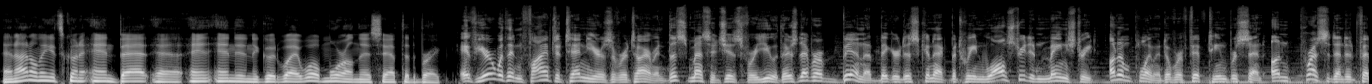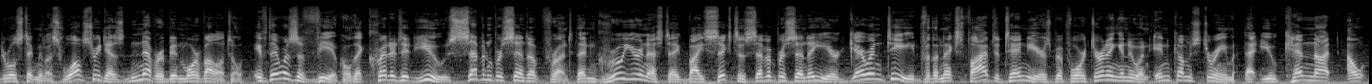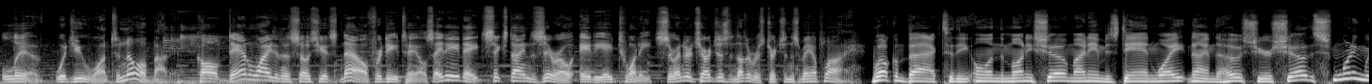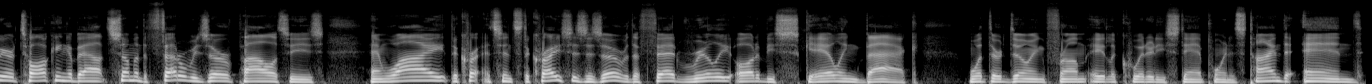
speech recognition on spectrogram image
and I don't think it's going to end bad, uh, end, in a good way. Well, more on this after the break. If you're within five to ten years of retirement, this message is for you. There's never been a bigger disconnect between Wall Street and Main Street. Unemployment over 15%, unprecedented federal stimulus. Wall Street has never been more volatile. If there was a vehicle that credited you 7% up front, then grew your nest egg by 6 to 7% a year, guaranteed for the next five to ten years before turning into an income stream that you cannot outlive, would you want to know about it? Call Dan White and Associates now for details. 888-690-8820. Surrender charges and other restrictions may apply. Welcome back to the On the Money Show. My name is Dan White and I'm the host of your show. This morning we are talking about some of the Federal Reserve policies and why the since the crisis is over, the Fed really ought to be scaling back what they're doing from a liquidity standpoint. It's time to end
